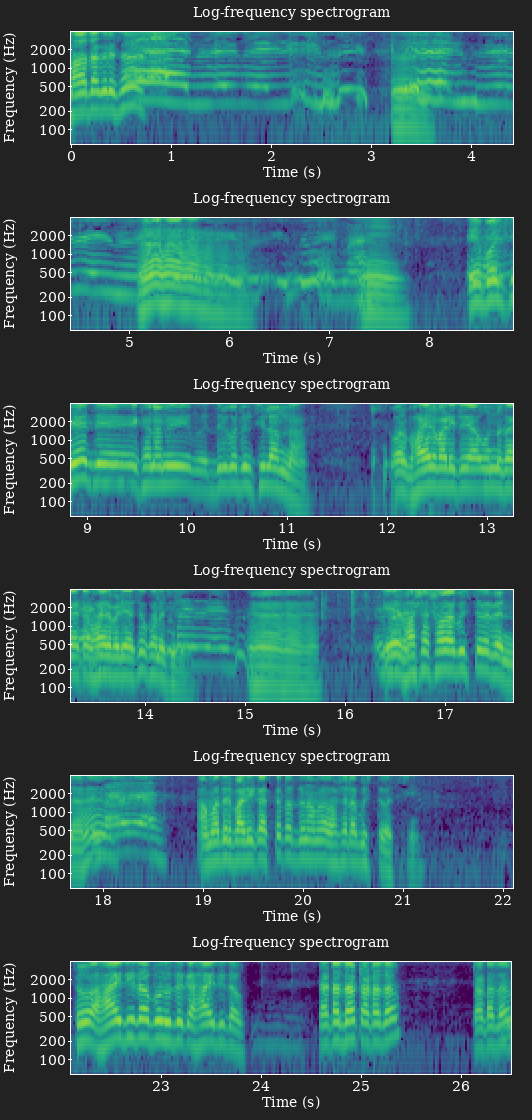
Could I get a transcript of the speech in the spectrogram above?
খাওয়া দাওয়া করেছ হ্যাঁ? হ্যাঁ হ্যাঁ হ্যাঁ হ্যাঁ হুম। এ বলছে যে এখানে আমি দীর্ঘদিন ছিলাম না। ওর ভাইয়ের বাড়িতে অন্য জায়গায় একটা ভাইয়ের বাড়ি আছে, ওখানে ছিল। হ্যাঁ হ্যাঁ হ্যাঁ। এর ভাষা সবাই বুঝতে পারবেন না হ্যাঁ? আমাদের বাড়ি কাজ তার জন্য আমরা ভাষাটা বুঝতে পারছি। তো হাই দিয়ে দাও বন্ধুদেরকে, হাই দিয়ে দাও। টাটা দাও টাটা দাও। টাটা দাও।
